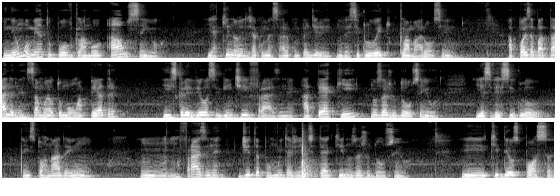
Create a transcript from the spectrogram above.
Em nenhum momento o povo clamou ao Senhor. E aqui não, eles já começaram com o pé direito. No versículo 8, clamaram ao Senhor. Após a batalha, né, Samuel tomou uma pedra e escreveu a seguinte frase: né, Até aqui nos ajudou o Senhor. E esse versículo tem se tornado aí um, um, uma frase né, dita por muita gente: Até aqui nos ajudou o Senhor. E que Deus possa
